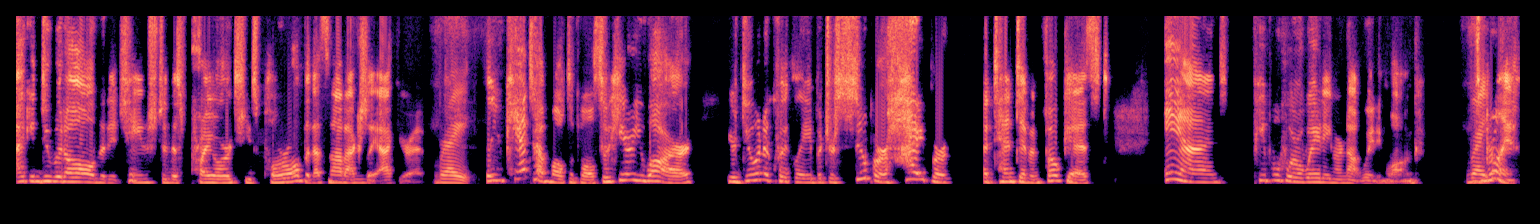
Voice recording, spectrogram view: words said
I can do it all, that it changed to this priorities plural, but that's not actually accurate. Right. So you can't have multiple. So here you are, you're doing it quickly, but you're super hyper attentive and focused. And people who are waiting are not waiting long. It's right. brilliant.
